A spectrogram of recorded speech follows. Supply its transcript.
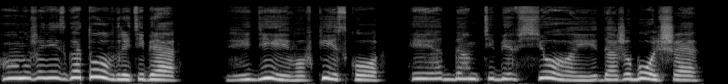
Он уже весь готов для тебя. Веди его в киску, и отдам тебе все, и даже больше.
